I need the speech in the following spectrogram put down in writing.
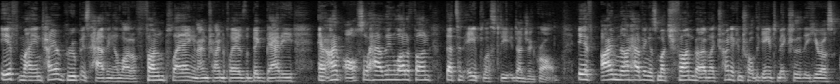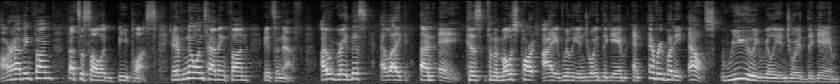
if my entire group is having a lot of fun playing and I'm trying to play as the big baddie and I'm also having a lot of fun, that's an A plus dungeon crawl. If I'm not having as much fun, but I'm like trying to control the game to make sure that the heroes are having fun, that's a solid B plus. And if no one's having fun, it's an F. I would grade this at like an A because for the most part I really enjoyed the game and everybody else really really enjoyed the game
